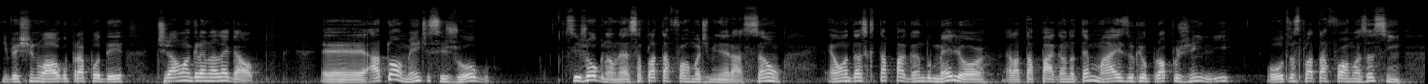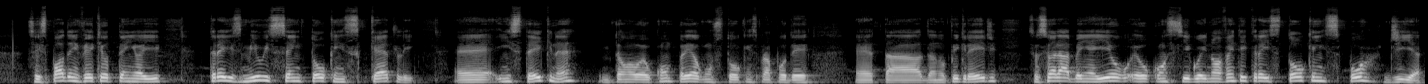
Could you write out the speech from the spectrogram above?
investindo algo para poder tirar uma grana legal. É, atualmente esse jogo, esse jogo não, né? Essa plataforma de mineração é uma das que está pagando melhor. Ela está pagando até mais do que o próprio Genli, outras plataformas assim. Vocês podem ver que eu tenho aí 3.100 tokens Catly é, em stake, né? Então eu comprei alguns tokens para poder é, tá dando upgrade. Se você olhar bem aí, eu, eu consigo aí 93 tokens por dia.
